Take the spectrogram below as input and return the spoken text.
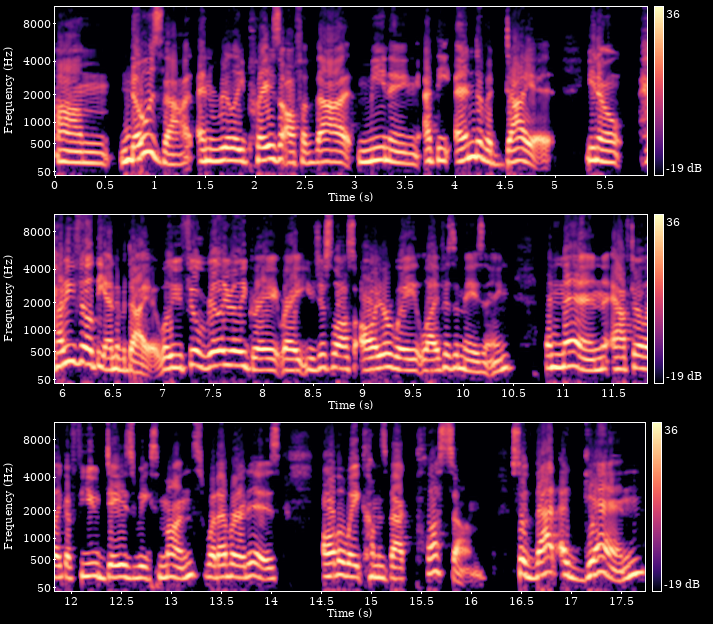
um, knows that and really preys off of that. Meaning, at the end of a diet, you know, how do you feel at the end of a diet? Well, you feel really, really great, right? You just lost all your weight. Life is amazing. And then after like a few days, weeks, months, whatever it is, all the weight comes back plus some. So that again,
